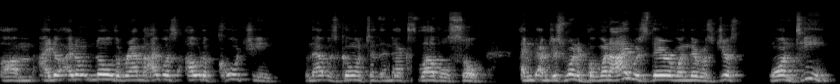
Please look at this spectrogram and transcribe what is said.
Um, I don't I don't know the ram. I was out of coaching when that was going to the next level. So I'm, I'm just wondering. But when I was there, when there was just one team,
